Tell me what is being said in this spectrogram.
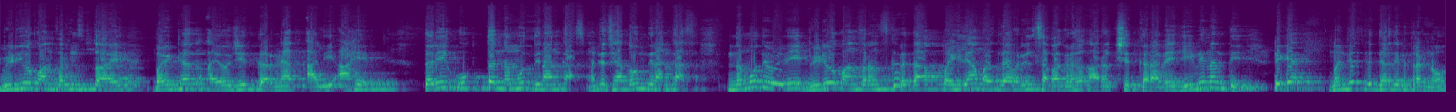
व्हिडिओ कॉन्फरन्सद्वारे बैठक आयोजित करण्यात आली आहे. तरी उक्त नमूद दिनांकास म्हणजेच ह्या दोन दिनांकास नमूद वेळी व्हिडिओ कॉन्फरन्स करता पहिल्या मजल्यावरील सभागृह आरक्षित करावे ही विनंती. ठीक आहे? म्हणजेच विद्यार्थी मित्रांनो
